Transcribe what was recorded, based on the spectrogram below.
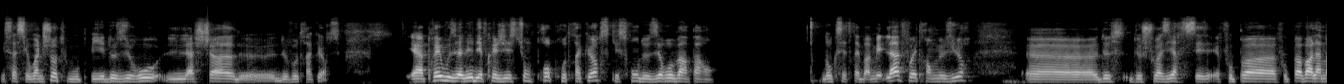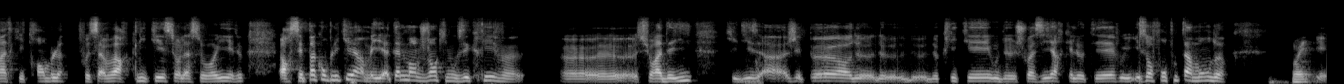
et ça c'est one shot, vous payez 2 euros l'achat de, de vos trackers. Et après, vous avez des frais de gestion propres aux trackers qui seront de 0,20 par an. Donc c'est très bas. Mais là, il faut être en mesure euh, de, de, choisir. Il faut pas, faut pas avoir la main qui tremble. Il faut savoir cliquer sur la souris. Et tout. Alors c'est pas compliqué, hein, mais il y a tellement de gens qui nous écrivent euh, sur ADI qui disent ah, j'ai peur de, de, de, cliquer ou de choisir quel ETF. Ils en font tout un monde. Oui.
